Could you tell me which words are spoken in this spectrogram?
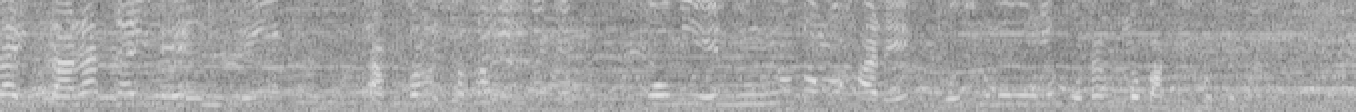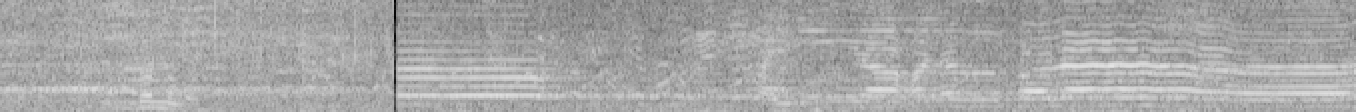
তাই তারা চাইলে এই ছাপ্পান্ন শতাংশ থেকে কমিয়ে ন্যূনতম হারে বৈষম্যমূলক কোটাগুলো বাতিল করতে পারে ধন্যবাদ حي على الفلاح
